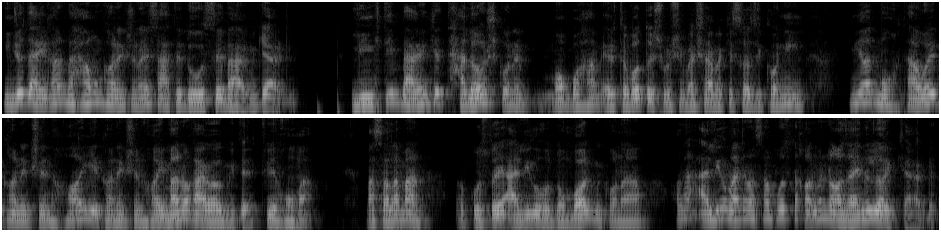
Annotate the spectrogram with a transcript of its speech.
اینجا دقیقا به همون connection های سطح دو و سه برمیگردیم. لینکدین برای اینکه تلاش کنه ما با هم ارتباط داشته باشیم و شبکه سازی کنیم میاد محتوای connection های connection های منو قرار میده توی home م مثلا من پست های علی رو دنبال می‌کنم. حالا علی اومده مثلا پست خانم نازنین رو لایک کرده.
